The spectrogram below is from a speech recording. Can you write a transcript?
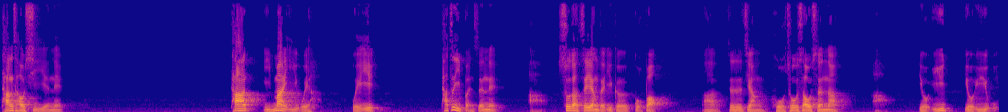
唐朝喜言呢，他以卖鱼为为业，他自己本身呢，啊，受到这样的一个果报，啊，就是讲火车烧身呐，啊，有鱼有鱼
